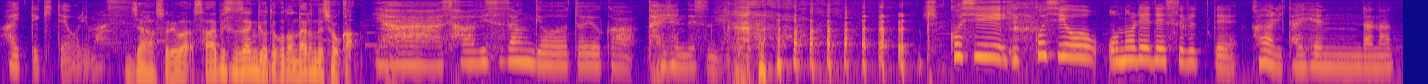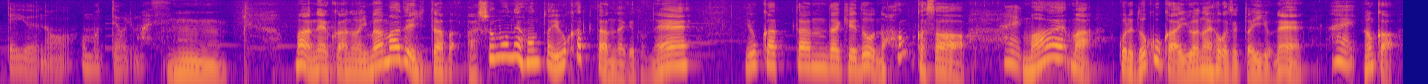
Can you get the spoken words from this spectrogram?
入ってきております。じゃあそれはサービス残業ということになるんでしょうか？いやー、サービス残業というか大変ですね。引っ越し引っ越しを己でするってかなり大変だなっていうのを思っておりますう。んまあねあの今までいた場場所もね本当は良かったんだけどね良かったんだけどなんかさはい。前まあこれどこか言わない方が絶対いいよねはい。なんか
